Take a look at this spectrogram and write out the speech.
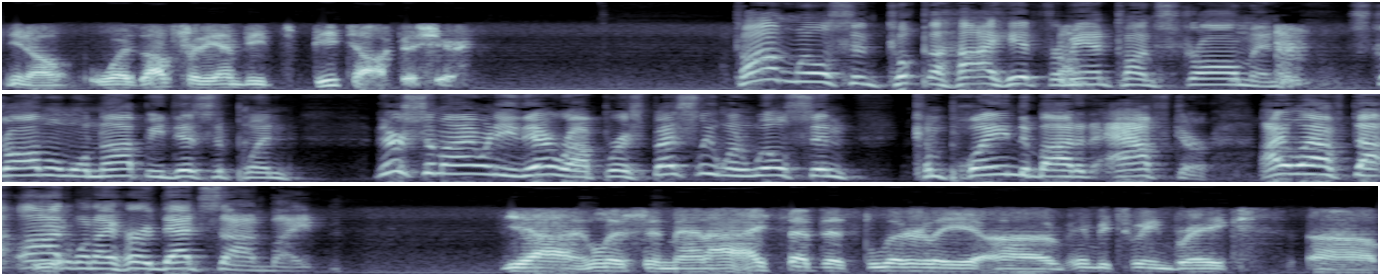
you know, was up for the MVP talk this year. Tom Wilson took a high hit from Anton Stralman. Stralman will not be disciplined. There's some irony there, Rupper, especially when Wilson complained about it after. I laughed out loud yeah. when I heard that soundbite. Yeah, listen, man, I said this literally uh, in between breaks. Uh,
